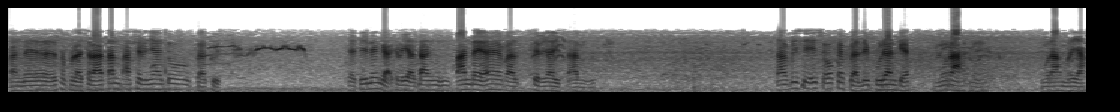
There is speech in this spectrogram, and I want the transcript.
Pantai sebelah selatan pasirnya itu bagus. Jadi ini enggak kelihatan pantai ya pasirnya hitam tapi sih is oke okay buat liburan guys murah nih murah meriah.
